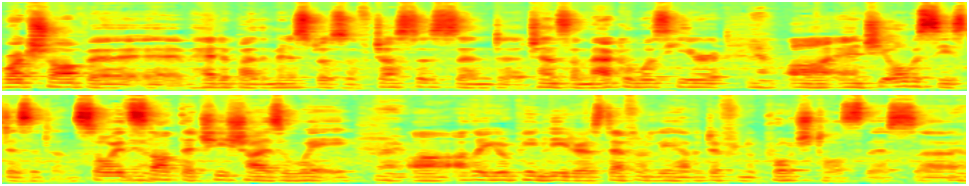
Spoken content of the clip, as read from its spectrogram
workshop uh, uh, headed by the ministers of justice, and uh, Chancellor Merkel was here, Yeah. uh, and she oversees sees dissidents. So it's Yeah. not that she shies away. Right. Uh, other European leaders definitely have a different approach towards this. Uh, Yeah.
